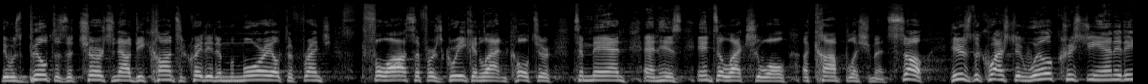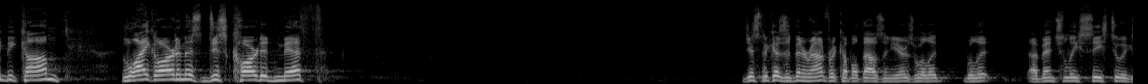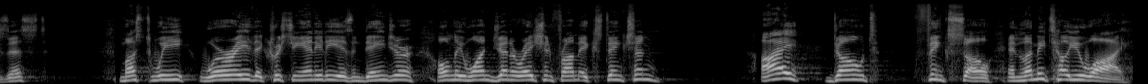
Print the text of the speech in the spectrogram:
that was built as a church, now deconsecrated, a memorial to French philosophers, Greek and Latin culture, to man and his intellectual accomplishments. So here's the question Will Christianity become, like Artemis, discarded myth? Just because it's been around for a couple thousand years, will it, will it eventually cease to exist? Must we worry that Christianity is in danger only one generation from extinction? I don't think so, and let me tell you why.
